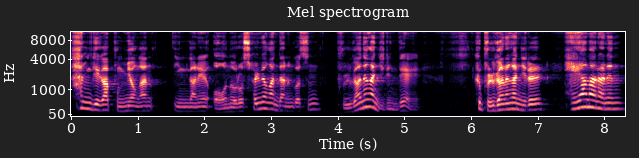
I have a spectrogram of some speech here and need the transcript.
한계가 분명한 인간의 언어로 설명한다는 것은 불가능한 일인데 그 불가능한 일을 해야만 하는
